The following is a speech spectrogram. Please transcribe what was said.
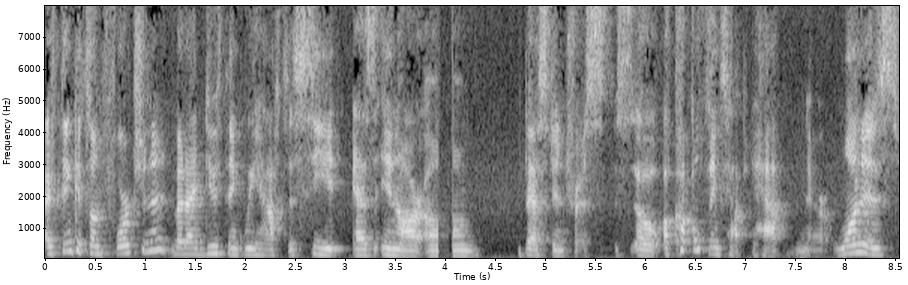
I think it's unfortunate, but I do think we have to see it as in our own best interests. So a couple things have to happen there. One is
